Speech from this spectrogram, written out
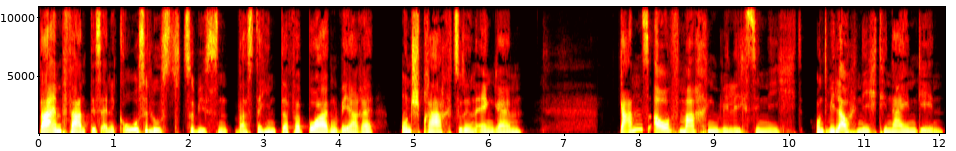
Da empfand es eine große Lust zu wissen, was dahinter verborgen wäre, und sprach zu den Englein Ganz aufmachen will ich sie nicht und will auch nicht hineingehen,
